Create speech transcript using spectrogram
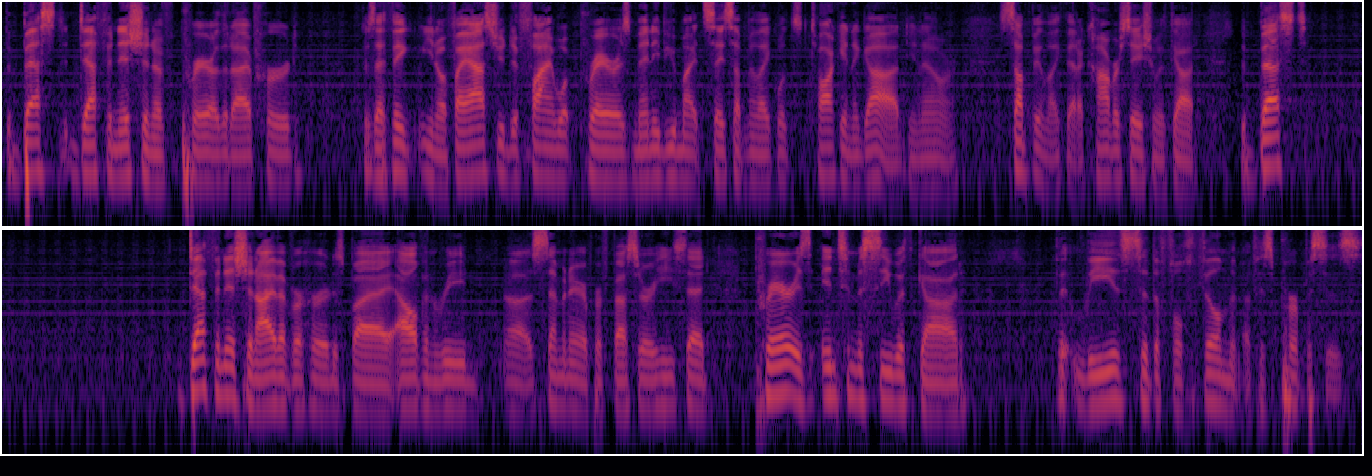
The best definition of prayer that I've heard because I think, you know, if I asked you to define what prayer is, many of you might say something like, well, it's talking to God, you know, or something like that, a conversation with God. The best definition I've ever heard is by Alvin Reid, uh, seminary professor. He said, prayer is intimacy with God that leads to the fulfillment of his purposes.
